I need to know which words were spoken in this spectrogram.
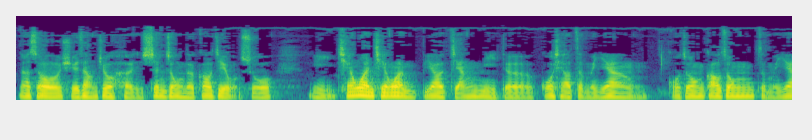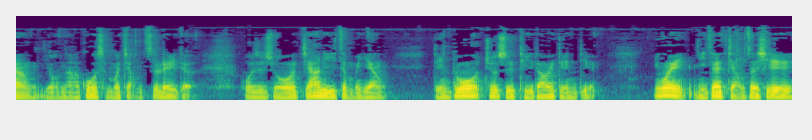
那时候学长就很慎重的告诫我说：“你千万千万不要讲你的国小怎么样，国中、高中怎么样，有拿过什么奖之类的，或是说家里怎么样，顶多就是提到一点点，因为你在讲这些，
